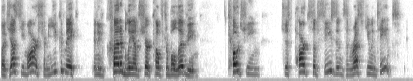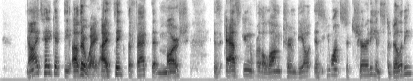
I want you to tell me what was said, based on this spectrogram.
But Jesse Marsch, I mean, you can make an incredibly, I'm sure, comfortable living coaching just parts of seasons and rescuing teams. Now, I take it the other way. I think the fact that Marsch is asking for the long term deal is he wants security and stability.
